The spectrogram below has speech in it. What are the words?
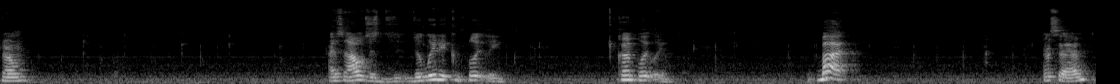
So, I said I'll just delete it completely. Completely. But, I said,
